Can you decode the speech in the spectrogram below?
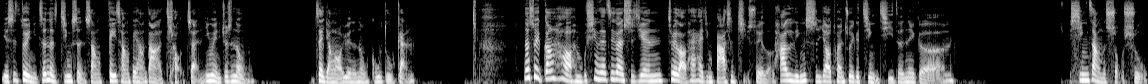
也是对你真的精神上非常非常大的挑战，因为你就是那种在养老院的那种孤独感。那所以刚好很不幸，在这段时间，这位老太太已经八十几岁了，她临时要突然做一个紧急的那个心脏的手术。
